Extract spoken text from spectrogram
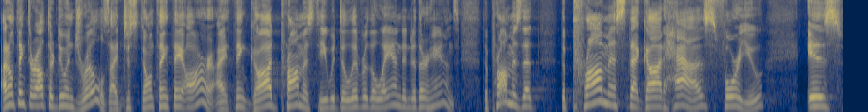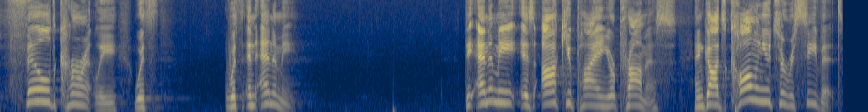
I don't think they're out there doing drills. I just don't think they are. I think God promised He would deliver the land into their hands. The problem is that the promise that God has for you is filled currently with with an enemy. The enemy is occupying your promise, And God's calling you to receive it.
